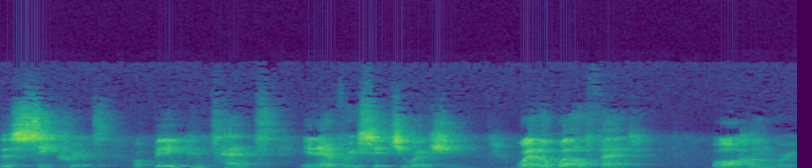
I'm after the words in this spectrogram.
the secret of being content in every situation, whether well fed or hungry,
